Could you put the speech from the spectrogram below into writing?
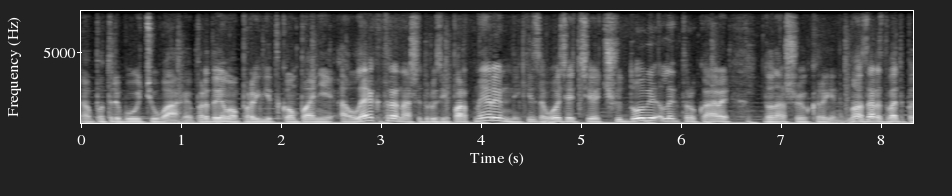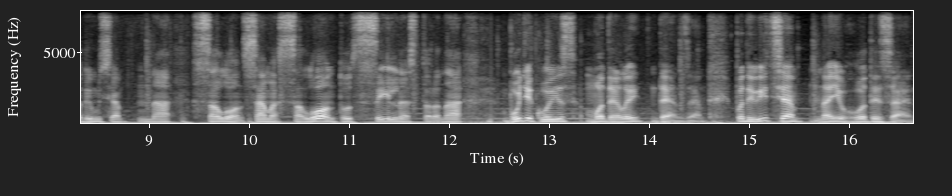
е, потребують уваги. Передаємо привіт компанії Електра, наші друзі-партнери, які завозять чудові електрокари до нашої країни. Ну а зараз давайте подивимося на салон. Саме салон тут сильна сторона будь-якої з моделей Дензе. Подивіться на його дизайн.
